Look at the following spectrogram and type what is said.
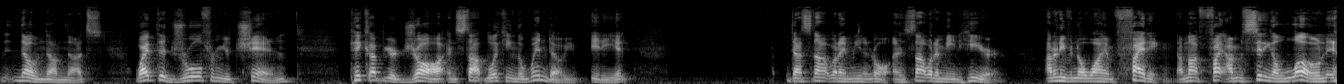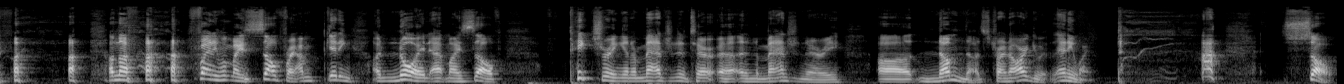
no, numbnuts. Wipe the drool from your chin, pick up your jaw, and stop licking the window, you idiot. That's not what I mean at all. And it's not what I mean here. I don't even know why I'm fighting. I'm not fight. I'm sitting alone. My, I'm not fighting with myself. Right. I'm getting annoyed at myself, picturing an imaginary, uh, an imaginary uh, numbnuts trying to argue it. Anyway, so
